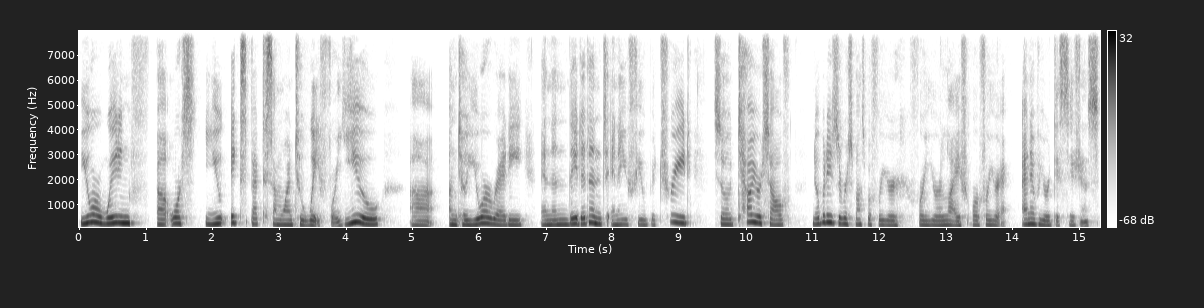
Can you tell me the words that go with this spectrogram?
you are waiting uh, or you expect someone to wait for you uh, until you are ready and then they didn't and you feel betrayed. So tell yourself nobody's responsible for your for your life or for your any of your decisions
